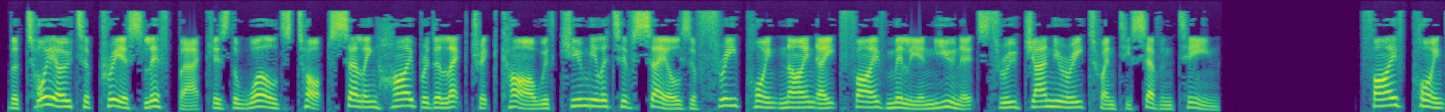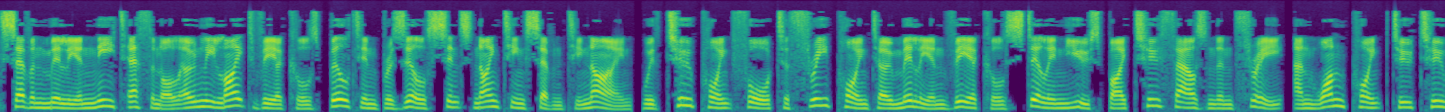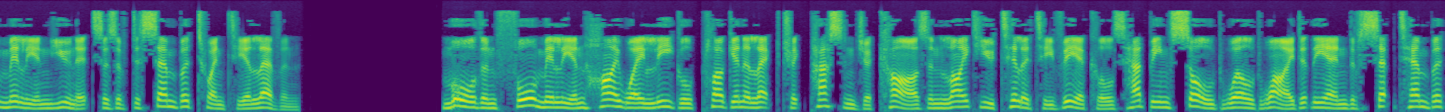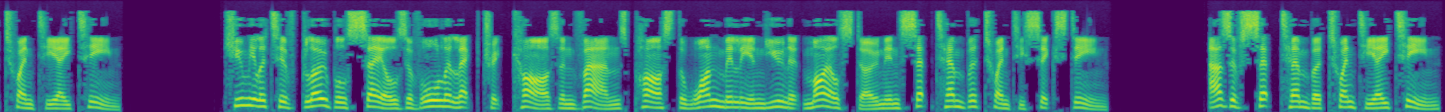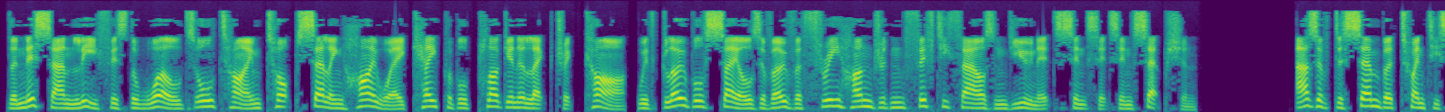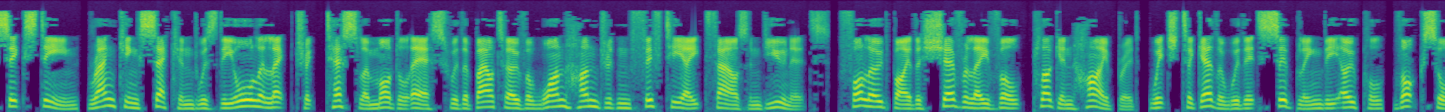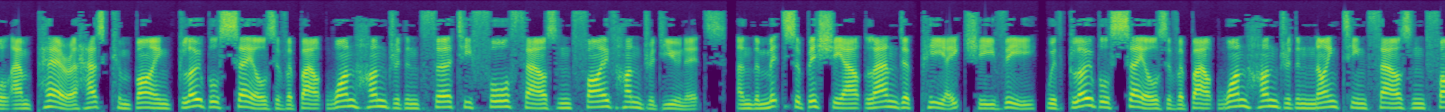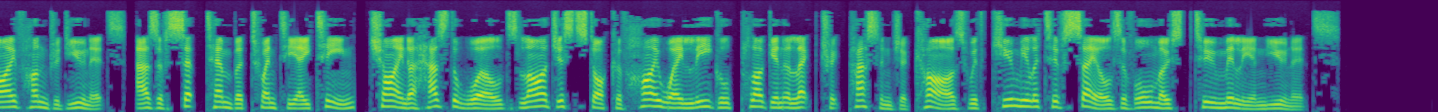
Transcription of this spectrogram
The Toyota Prius liftback is the world's top-selling hybrid electric car with cumulative sales of 3.985 million units through January 2017. 5.7 million neat ethanol-only light vehicles built in Brazil since 1979, with 2.4 to 3.0 million vehicles still in use by 2003, and 1.22 million units as of December 2011. More than 4 million highway-legal plug-in electric passenger cars and light utility vehicles had been sold worldwide at the end of September 2018. Cumulative global sales of all electric cars and vans passed the 1 million unit milestone in September 2016. As of September 2018, the Nissan Leaf is the world's all-time top-selling highway-capable plug-in electric car, with global sales of over 350,000 units since its inception. As of December 2016, ranking second was the all-electric Tesla Model S with about over 158,000 units, followed by the Chevrolet Volt plug-in hybrid, which together with its sibling the Opel, Vauxhall Ampera has combined global sales of about 134,500 units, and the Mitsubishi Outlander PHEV, with global sales of about 119,000 1,500 units. As of September 2018, China has the world's largest stock of highway legal plug-in electric passenger cars with cumulative sales of almost 2 million units.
